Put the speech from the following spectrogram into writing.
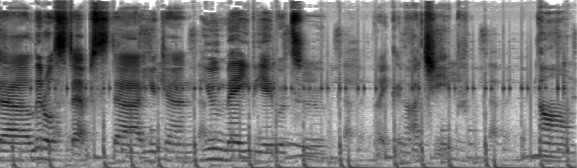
the little steps that you can, you may be able to like, you know, achieve. Um,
